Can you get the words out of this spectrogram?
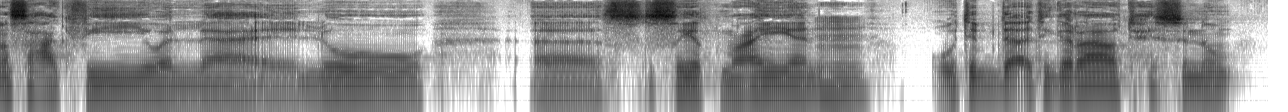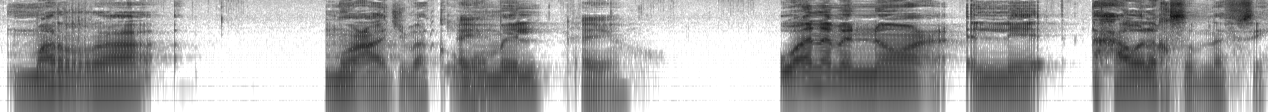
نصحك فيه ولا له آه، صيت معين وتبدأ تقرأه وتحس إنه مرة مو عاجبك أيوه. وممل. أيوه وأنا من النوع اللي أحاول اغصب نفسي.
